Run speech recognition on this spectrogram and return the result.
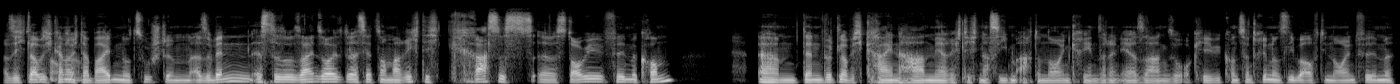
Also ich glaube, ich kann euch da beiden nur zustimmen. Also wenn es so sein sollte, dass jetzt noch mal richtig krasses äh, Story-Filme kommen, ähm, dann wird, glaube ich, kein Hahn mehr richtig nach 7, 8 und 9 krähen, sondern eher sagen so, okay, wir konzentrieren uns lieber auf die neuen Filme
